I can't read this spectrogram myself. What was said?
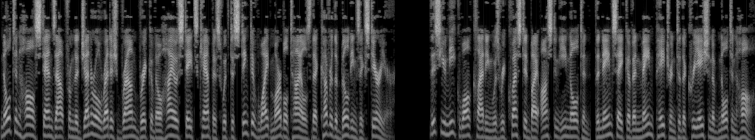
Knowlton Hall stands out from the general reddish-brown brick of Ohio State's campus with distinctive white marble tiles that cover the building's exterior. This unique wall cladding was requested by Austin E. Knowlton, the namesake of and main patron to the creation of Knowlton Hall.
